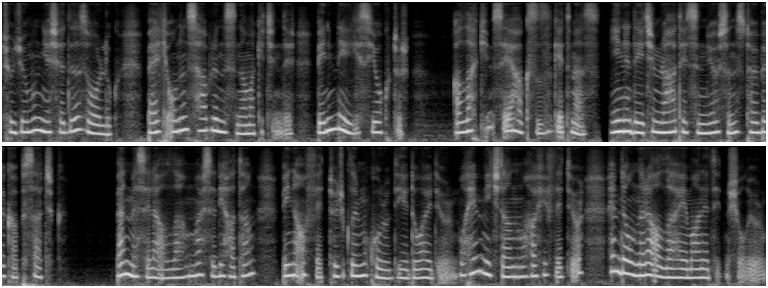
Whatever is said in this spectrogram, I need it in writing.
Çocuğumun yaşadığı zorluk belki onun sabrını sınamak içindir. Benimle ilgisi yoktur. Allah kimseye haksızlık etmez. Yine de içim rahat etsin diyorsanız tövbe kapısı açık. Ben mesela Allah'ım varsa bir hatam beni affet çocuklarımı koru diye dua ediyorum. Bu hem vicdanımı hafifletiyor hem de onlara Allah'a emanet etmiş oluyorum.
